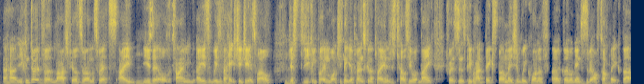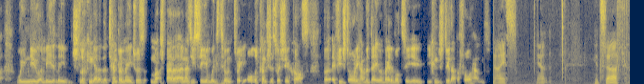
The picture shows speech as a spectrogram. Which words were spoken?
Uh, you can do it for large fields around the Swiss. I use it all the time. I use it, we use it for HGG as well. Just you can put in what you think your opponent's going to play, and it just tells you what. Like for instance, people had big spell mage in week one of uh, global games. It's a bit off topic, but we knew immediately just looking at it, the tempo mage was much better. And as you see in weeks two and three, all the countries are switching across. But if you just already have the data available to you, you can just do that beforehand. Nice. Yeah. Good stuff.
